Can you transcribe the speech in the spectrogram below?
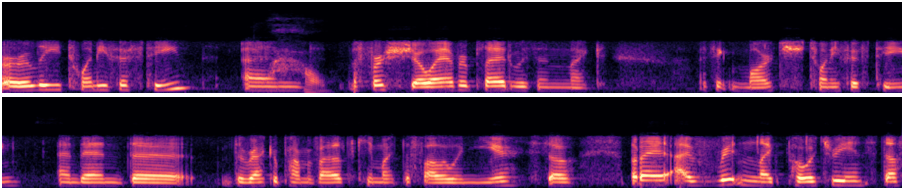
early 2015, and wow. the first show I ever played was in like I think March 2015 and then the the record Parma Violets came out the following year. So, but I I've written like poetry and stuff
